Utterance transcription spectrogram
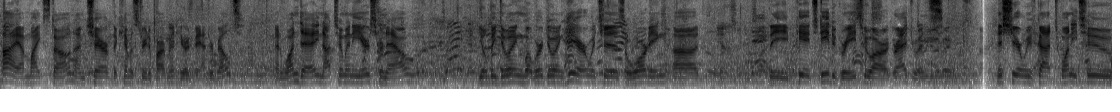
Hi, I'm Mike Stone. I'm chair of the chemistry department here at Vanderbilt. And one day, not too many years from now, you'll be doing what we're doing here, which is awarding uh, the PhD degree to our graduates. This year we've got 22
